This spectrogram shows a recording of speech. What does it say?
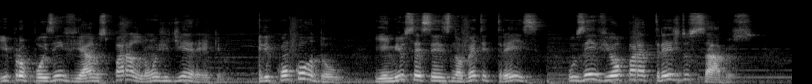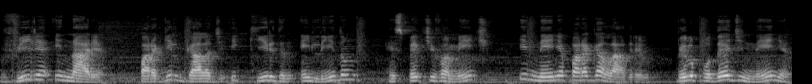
e propôs enviá-los para longe de Eregion. Ele concordou, e em 1693 os enviou para três dos Sábios, Vilha e Narya, para Gil-galad e Círdan em Lindon, respectivamente, e Nenya para Galadriel. Pelo poder de Nenya,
